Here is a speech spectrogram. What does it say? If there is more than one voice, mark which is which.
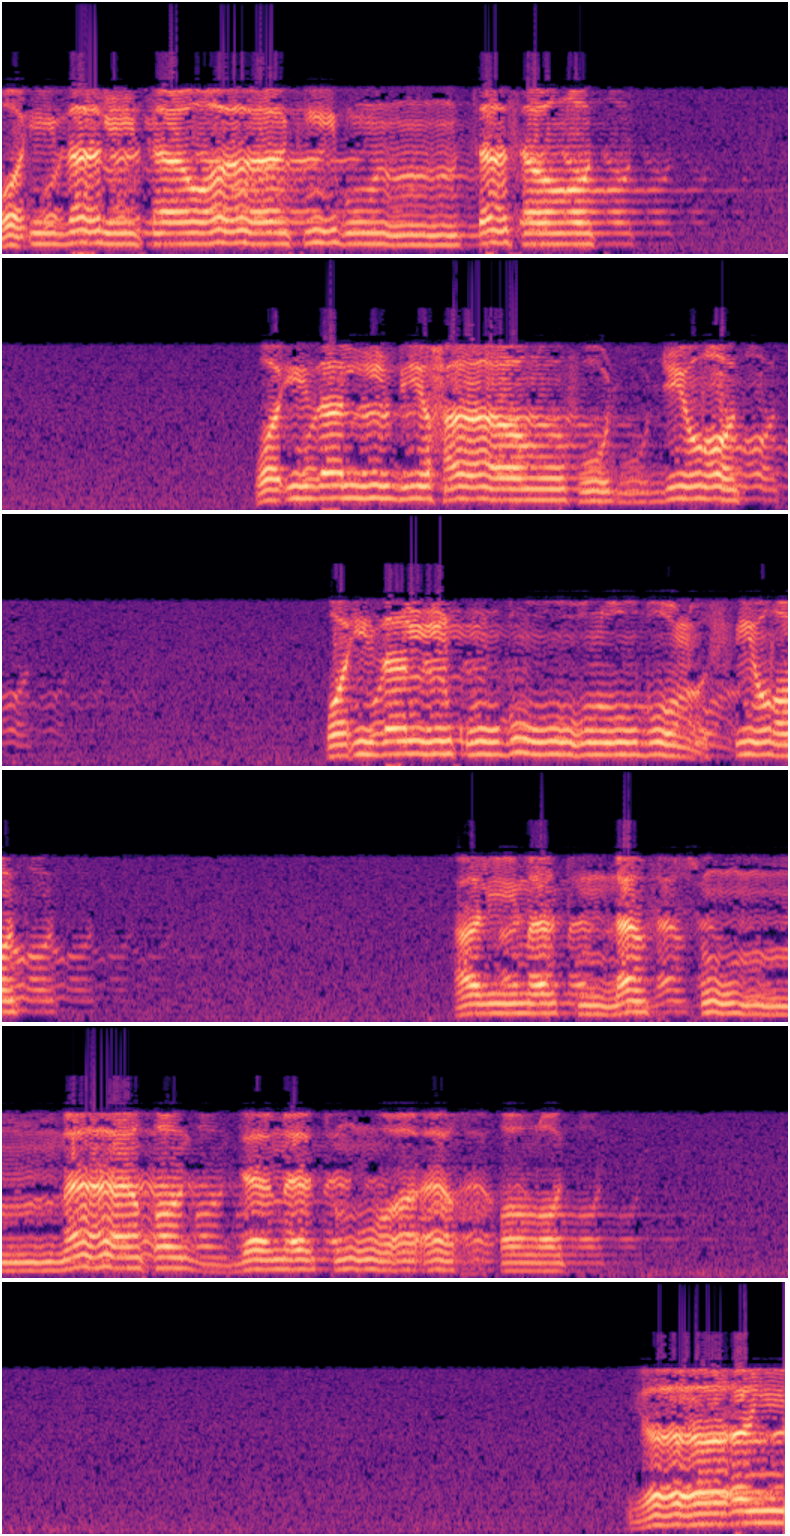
Speaker 1: وإذا الكواكب انتثرت وإذا البحار فجرت وإذا القبور بعثرت علمت نفس ما قدمت وأخرت. يا أيها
